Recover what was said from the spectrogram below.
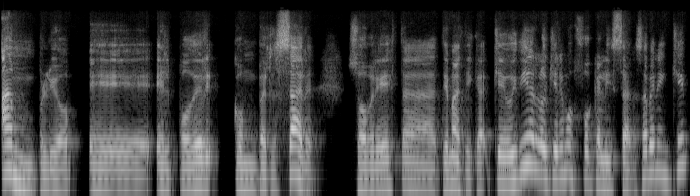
amplio eh, el poder conversar sobre esta temática que hoy día lo queremos focalizar. ¿Saben en qué?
